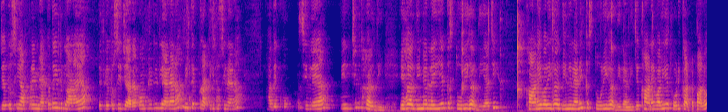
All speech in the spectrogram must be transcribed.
ਜੇ ਤੁਸੀਂ ਆਪਣੇ ਨੈਕ ਤੇ ਹੀ ਲਗਾਉਣਾ ਆ, ਤੇ ਫਿਰ ਤੁਸੀਂ ਜ਼ਿਆਦਾ ਕੁਆਂਟੀਟੀ ਲੈ ਲੈਣਾ, ਨਹੀਂ ਤੇ ਘੱਟ ਹੀ ਤੁਸੀਂ ਲੈਣਾ। ਆ ਦੇਖੋ, ਅਸੀਂ ਲਿਆ ਪਿੰਚ ਹਲਦੀ। ਇਹ ਹਲਦੀ ਮੈਂ ਲਈ ਹੈ ਕਸਤੂਰੀ ਹਲਦੀ ਆ ਜੀ। ਖਾਣੇ ਵਾਲੀ ਹਲਦੀ ਨਹੀਂ ਲੈਣੀ, ਕਸਤੂਰੀ ਹਲਦੀ ਲੈਣੀ। ਜੇ ਖਾਣੇ ਵਾਲੀ ਹੈ ਥੋੜੀ ਘੱਟ ਪਾ ਲਓ।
